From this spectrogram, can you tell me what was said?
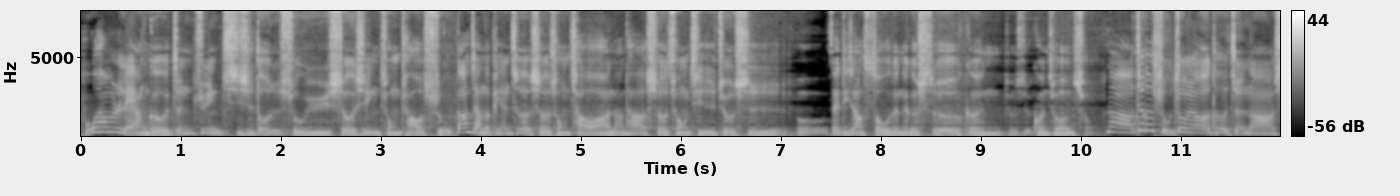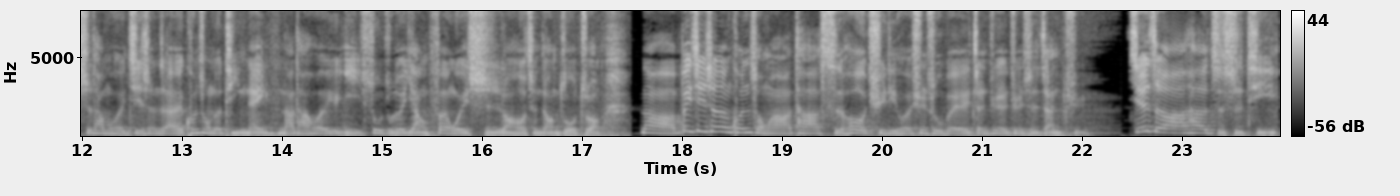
不过它们两个真菌其实都是属于蛇形虫草属。刚刚讲的偏侧蛇虫草啊，那它的蛇虫其实就是呃在地上熟的那个蛇，跟就是昆虫的虫。那这个属重要的特征呢、是它们会寄生在昆虫的体内，那它会以宿主的养分为食，然后成长茁壮。那被寄生的昆虫啊，它死后躯体会迅速被真菌的菌丝占据。接着啊，它的子实体，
